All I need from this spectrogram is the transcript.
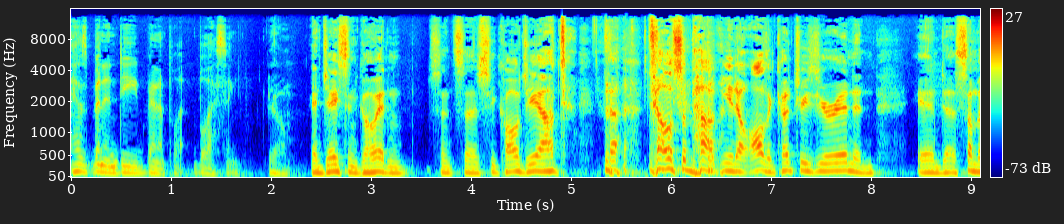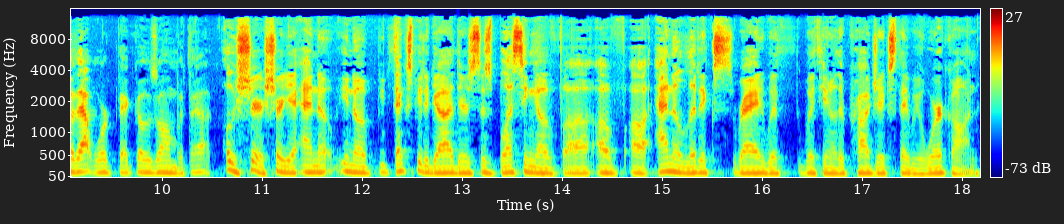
has been indeed been a ble- blessing. Yeah. And Jason, go ahead and since uh, she called you out, tell us about you know all the countries you're in and and uh, some of that work that goes on with that. Oh, sure, sure, yeah, and uh, you know, thanks be to God, there's this blessing of uh, of uh, analytics, right, with with you know the projects that we work on.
